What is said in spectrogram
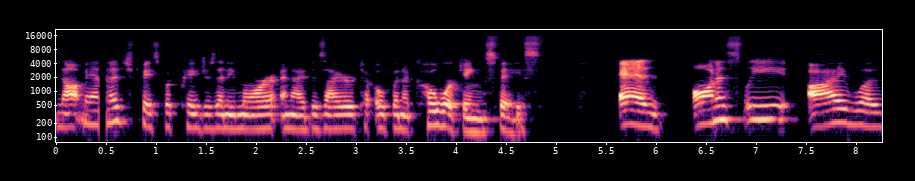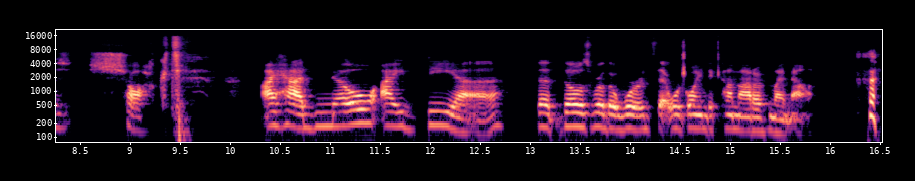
not manage Facebook pages anymore, and I desire to open a co working space. And honestly, I was shocked. I had no idea that those were the words that were going to come out of my mouth.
